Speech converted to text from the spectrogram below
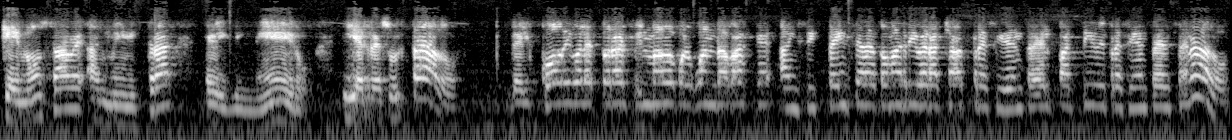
que no sabe administrar el dinero. Y el resultado del código electoral firmado por Wanda Vázquez a insistencia de Tomás Rivera Chávez, presidente del partido y presidente del Senado,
